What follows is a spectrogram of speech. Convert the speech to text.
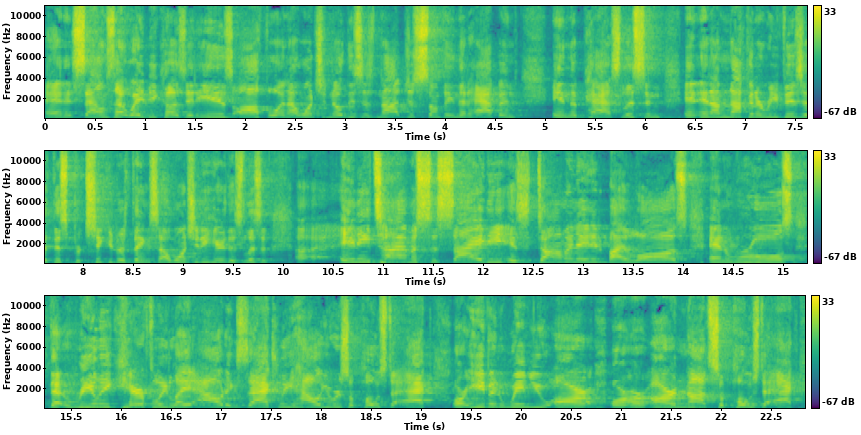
And it sounds that way because it is awful. And I want you to know this is not just something that happened in the past. Listen, and, and I'm not going to revisit this particular thing, so I want you to hear this. Listen, uh, anytime a society is dominated by laws and rules that really carefully lay out exactly how you are supposed to act, or even when you are or, or are not supposed to act,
